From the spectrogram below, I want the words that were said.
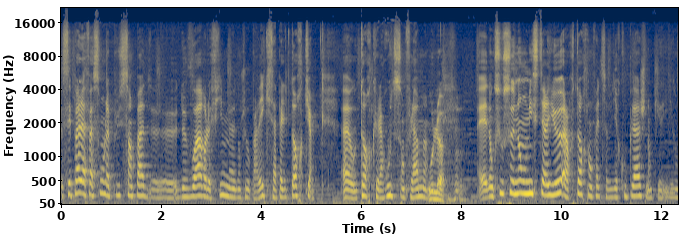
C'est pas la façon la plus sympa de, de voir le film dont je vais vous parler qui s'appelle Torque. Euh, ou Torque, la route sans flamme. Oula. Et donc sous ce nom mystérieux, alors torque en fait ça veut dire couplage, donc ils ont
